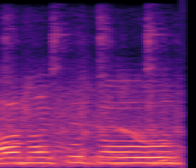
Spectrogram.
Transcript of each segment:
nanay ko daw.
